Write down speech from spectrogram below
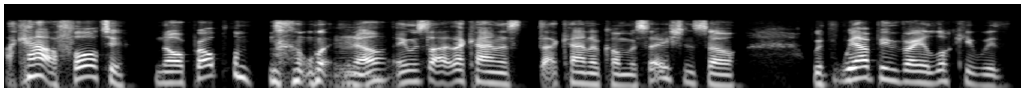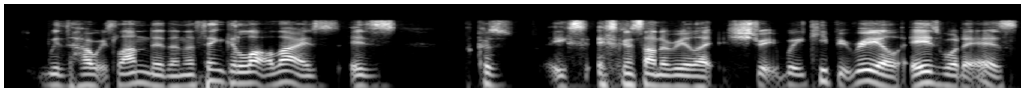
I can't afford to. No problem. you know, it was like that kind of that kind of conversation. So we we have been very lucky with with how it's landed, and I think a lot of that is is because it's, it's gonna sound a real like street, but keep it real. It is what it is.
